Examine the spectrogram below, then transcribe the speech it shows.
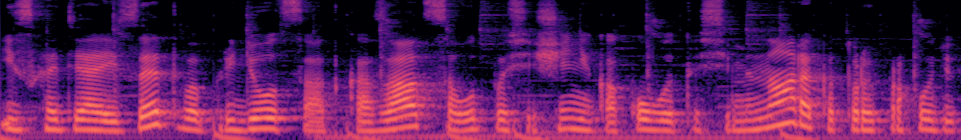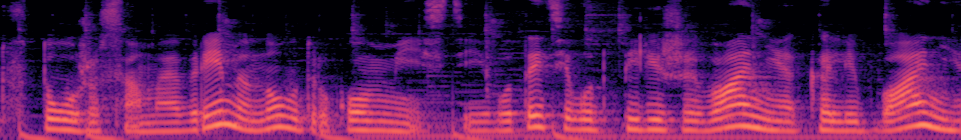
исходя из этого, придется отказаться от посещения какого-то семинара, который проходит в то же самое время, но в другом месте. И вот эти вот переживания, колебания,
